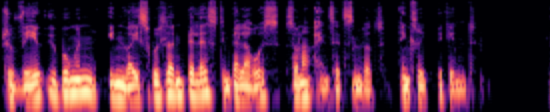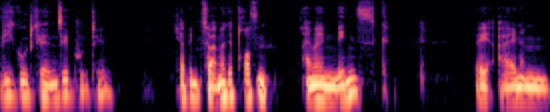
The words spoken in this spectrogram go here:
zu Wehrübungen in Weißrussland belässt, in Belarus, sondern einsetzen wird. Den Krieg beginnt. Wie gut kennen Sie Putin? Ich habe ihn zweimal getroffen. Einmal in Minsk bei einem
